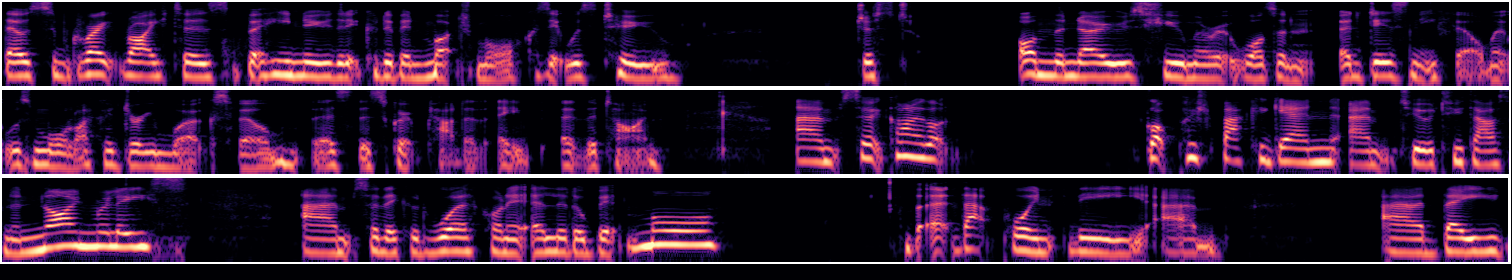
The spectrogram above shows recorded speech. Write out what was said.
there was some great writers, but he knew that it could have been much more because it was too just on the nose humor. It wasn't a Disney film. It was more like a DreamWorks film, as the script had at, the- at the time. Um, so it kind of got got pushed back again um, to a 2009 release, um, so they could work on it a little bit more. But at that point, the um, uh, they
